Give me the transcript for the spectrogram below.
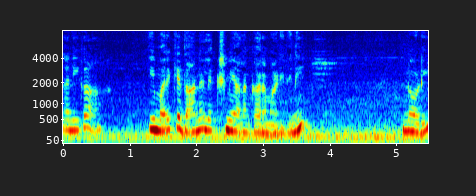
ನಾನೀಗ ಈ ಮರಕ್ಕೆ ದಾನಲಕ್ಷ್ಮಿ ಅಲಂಕಾರ ಮಾಡಿದ್ದೀನಿ. ನೋಡಿ.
